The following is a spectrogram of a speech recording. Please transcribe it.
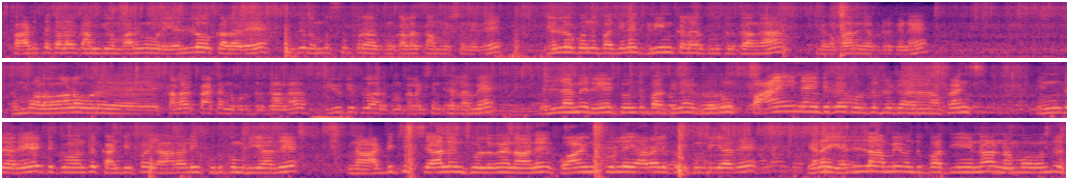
இப்போ அடுத்த கலர் காமிக்கிறோம் பாருங்க. ஒரு எல்லோ கலரு இது ரொம்ப சூப்பராக இருக்கும் கலர் காம்பினேஷன் இது. எல்லோக்கு வந்து பார்த்தீங்கன்னா க்ரீன் கலர் கொடுத்துருக்காங்க. இங்கே பாருங்க எப்படி இருக்குன்னு. ரொம்ப அழகான ஒரு கலர் பேட்டர்ன் கொடுத்துருக்காங்க. பியூட்டிஃபுல்லாக இருக்கும் கலெக்ஷன்ஸ் எல்லாமே. எல்லாமே ரேட் வந்து பார்த்தீங்கன்னா வெறும் ஃபைவ் நைன்ட்டி ஃபைவ் கொடுத்துட்ருக்காங்க ஃப்ரெண்ட்ஸ் இந்த ரேட்டுக்கு வந்து கண்டிப்பாக யாராலையும் கொடுக்க முடியாது. நான் அடித்து சேலஞ்ச் சொல்லுவேன் நான். கோயம்புத்தூரில் யாராலையும் கொடுக்க முடியாது. ஏன்னா எல்லாமே வந்து பார்த்தீங்கன்னா நம்ம வந்து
